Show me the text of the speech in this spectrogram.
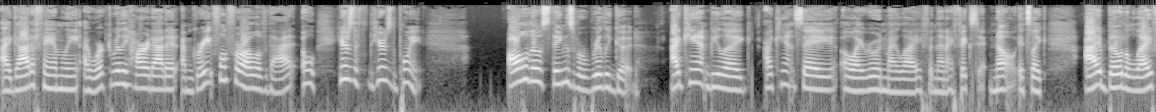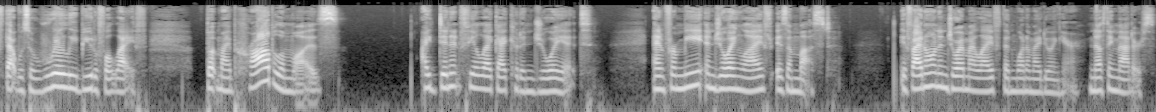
I got a family. I worked really hard at it. I'm grateful for all of that. Oh, here's the here's the point. All those things were really good. I can't be like, I can't say, oh, I ruined my life and then I fixed it. No, it's like I built a life that was a really beautiful life. But my problem was I didn't feel like I could enjoy it. And for me, enjoying life is a must. If I don't enjoy my life, then what am I doing here? Nothing matters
